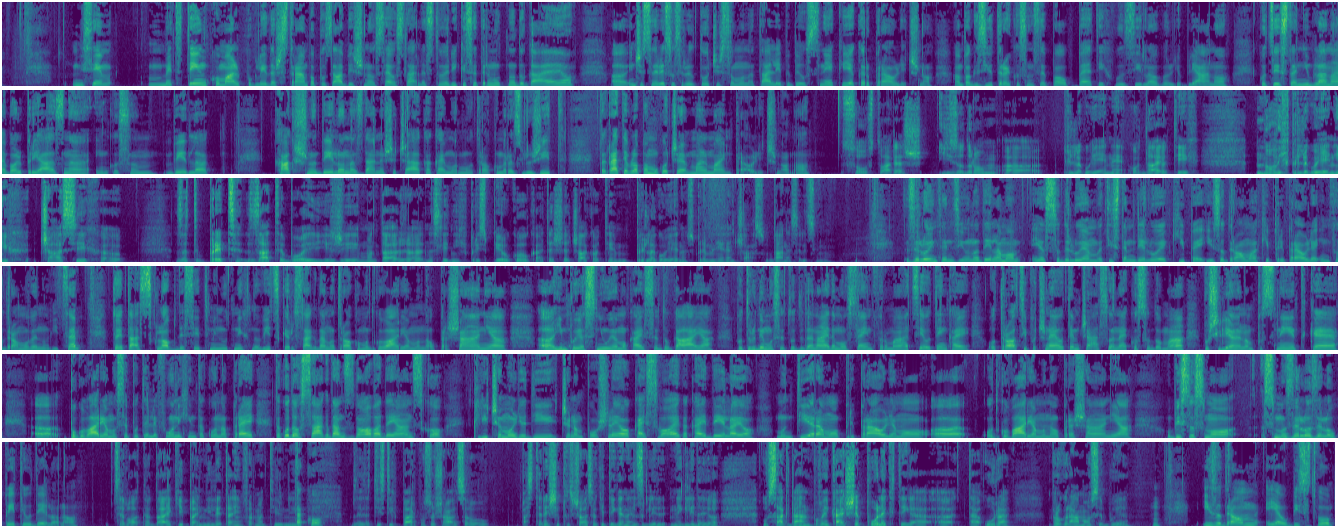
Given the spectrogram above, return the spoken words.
Mislim, medtem, ko malo pogledaš stran, pa pozabiš na vse ostale stvari, ki se trenutno dogajajo. Uh, in če se res osredotočiš samo na ta lep bel sneg, je kar pravlično. Ampak zjutraj, ko sem se pa ob petih vozila v Ljubljano, ko cesta ni bila najbolj prijazna in ko sem vedela, kakšno delo nas danes še čaka, kaj moramo otrokom razložiti, takrat je bilo pa mogoče mal manj pravlično. No? So ustvarjaš izodrom. Uh prilagojene oddaje v teh novih prilagojenih časih. Zate, pred za teboj je že montaža naslednjih prispevkov, kaj te še čaka v tem prilagojenem, spremenjenem času, danes recimo. Zelo intenzivno delamo. Jaz sodelujem v tistem delu ekipe Izodroma, ki pripravlja infodromove novice. To je ta sklop desetminutnih novic, ker vsak dan otrokom odgovarjamo na vprašanja, jim pojasnjujemo, kaj se dogaja. Potrudimo se tudi, da najdemo vse informacije o tem, kaj otroci počnejo v tem času, ne, ko so doma, pošiljajo nam posnetke, pogovarjamo se po telefonih in tako naprej. Tako da vsak dan znova dejansko kličemo ljudi, če nam pošljajo kaj svojega, kaj delajo, montiramo, pripravljamo, uh, odgovarjamo na vprašanja. V bistvu smo, smo zelo, zelo upeti v delo. No? Celotna oddaja ekipa ni leta informativni. Tako. Zdaj za tistih par poslušalcev. Pa starejši poslušalci, ki tega ne, ne gledajo vsak dan, povej, kaj še poleg tega uh, ta ura programa vsebuje. Hm. Izodrom je v bistvu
